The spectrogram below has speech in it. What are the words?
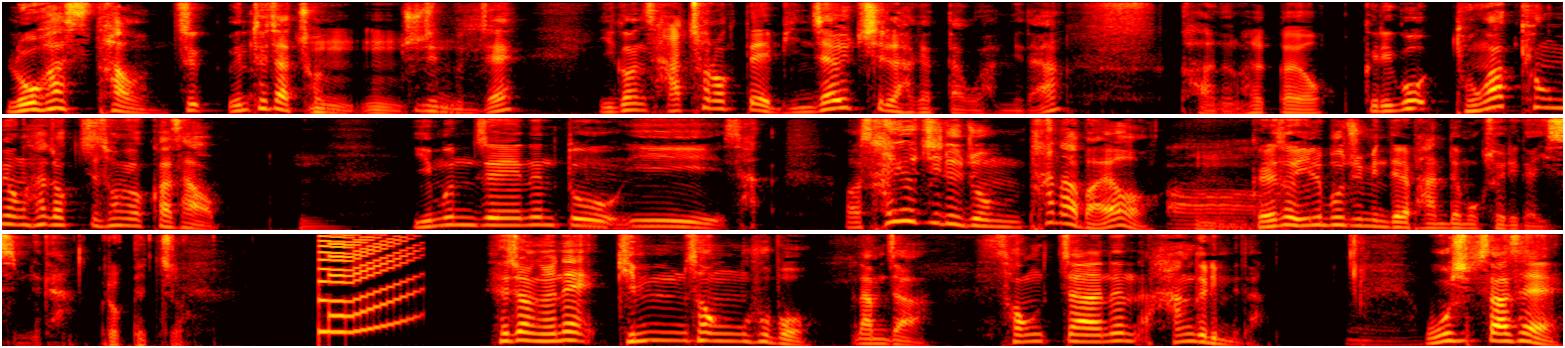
로하스타운 즉 은퇴자촌 음, 음, 추진 음. 문제 이건 4천억대 민자 유치를 하겠다고 합니다. 가능할까요? 그리고 동학혁명 하적지 성역화 사업 음. 이 문제는 또이 사유지를 좀 파나 봐요. 아. 그래서 일부 주민들의 반대 목소리가 있습니다. 그렇겠죠. 세정연의 김성 후보 남자 성자는 한글입니다. 54세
